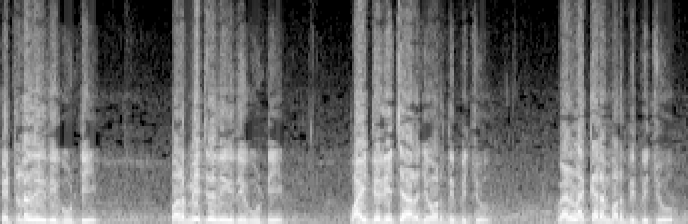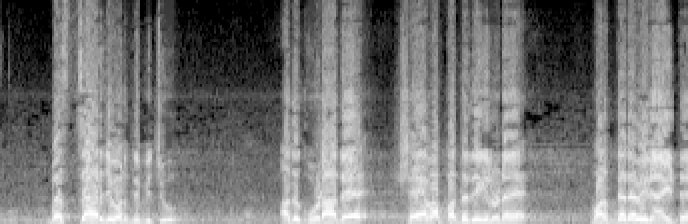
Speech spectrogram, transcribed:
കെട്ടിട നികുതി കൂട്ടി പെർമിറ്റ് നികുതി കൂട്ടി വൈദ്യുതി ചാർജ് വർദ്ധിപ്പിച്ചു വെള്ളക്കരം വർദ്ധിപ്പിച്ചു ബസ് ചാർജ് വർദ്ധിപ്പിച്ചു. അതുകൂടാതെ ക്ഷേമ പദ്ധതികളുടെ വർധനവിനായിട്ട്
